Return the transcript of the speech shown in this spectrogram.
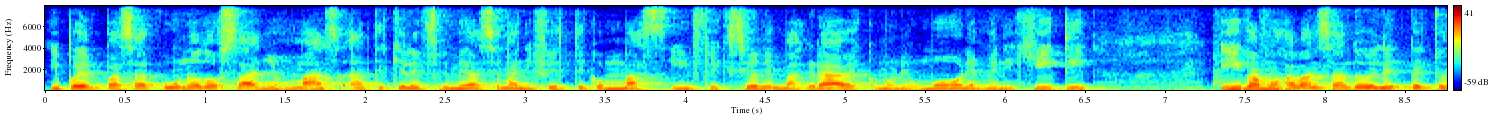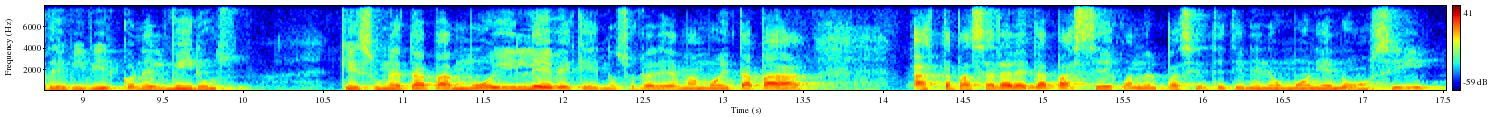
y pueden pasar uno o dos años más antes que la enfermedad se manifieste con más infecciones más graves como neumonias, meningitis. Y vamos avanzando del espectro de vivir con el virus, que es una etapa muy leve, que nosotros le llamamos etapa A, hasta pasar a la etapa C, cuando el paciente tiene neumonía en UCI,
